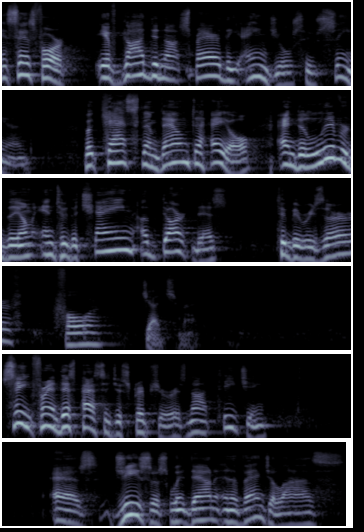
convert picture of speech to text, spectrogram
It says for if God did not spare the angels who sinned, but cast them down to hell and delivered them into the chain of darkness to be reserved for judgment. See, friend, this passage of Scripture is not teaching as Jesus went down and evangelized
